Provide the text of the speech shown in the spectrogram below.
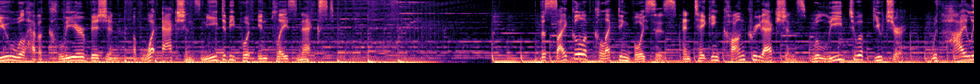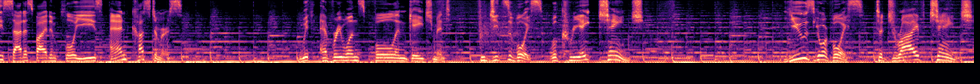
You will have a clear vision of what actions need to be put in place next. The cycle of collecting voices and taking concrete actions will lead to a future with highly satisfied employees and customers. With everyone's full engagement, Fujitsu Voice will create change. Use your voice to drive change.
